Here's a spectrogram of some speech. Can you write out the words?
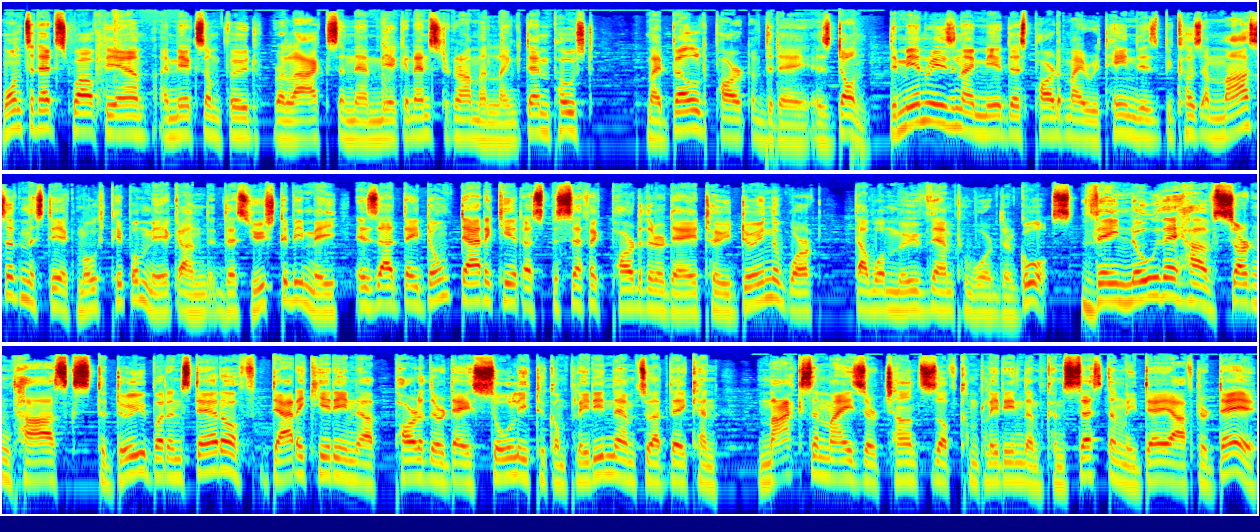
Once it hits 12pm, I make some food, relax, and then make an Instagram and LinkedIn post my build part of the day is done. The main reason I made this part of my routine is because a massive mistake most people make, and this used to be me, is that they don't dedicate a specific part of their day to doing the work that will move them toward their goals. They know they have certain tasks to do, but instead of dedicating a part of their day solely to completing them so that they can maximize their chances of completing them consistently day after day,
